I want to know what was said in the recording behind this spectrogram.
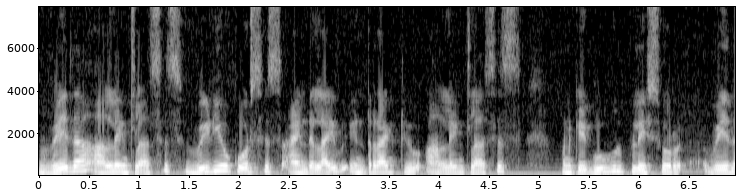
Veda online classes video courses and live interactive online classes మనకి Google Play Store Veda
